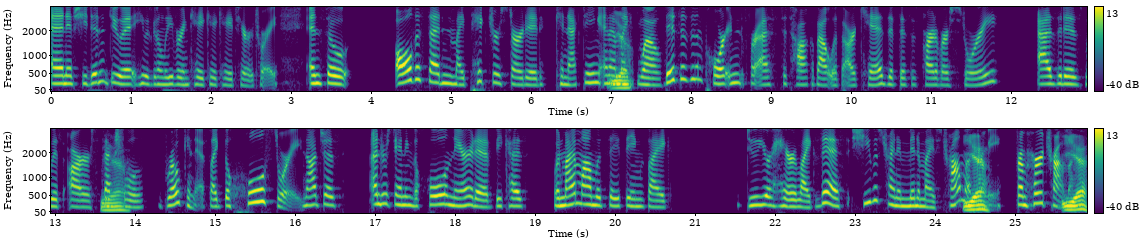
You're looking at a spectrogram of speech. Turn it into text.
And if she didn't do it, he was going to leave her in KKK territory. And so all of a sudden, my picture started connecting. And I'm Yeah. like, Wow. this is important for us to talk about with our kids if this is part of our story as it is with our sexual brokenness like the whole story not just understanding the whole narrative because when my mom would say things like do your hair like this she was trying to minimize trauma Yeah. for me from her trauma Yeah.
